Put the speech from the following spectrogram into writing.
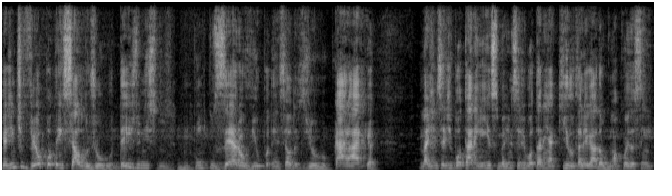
E a gente vê o potencial do jogo. Desde o início do ponto zero eu vi o potencial desse jogo. Caraca! Imagina se eles botarem isso, imagina se eles botarem aquilo, tá ligado? Alguma coisa assim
